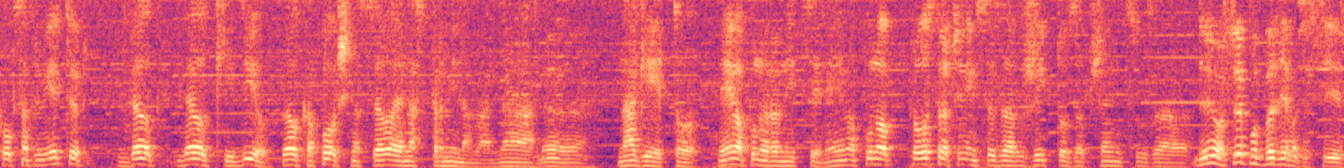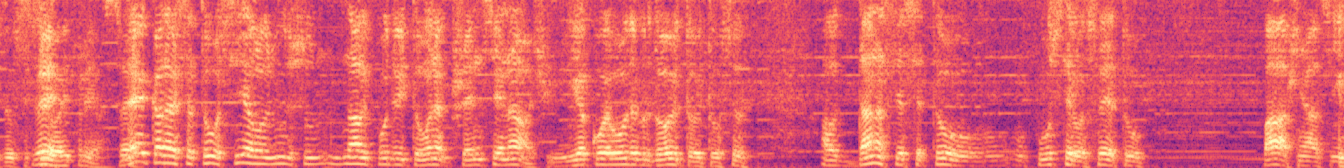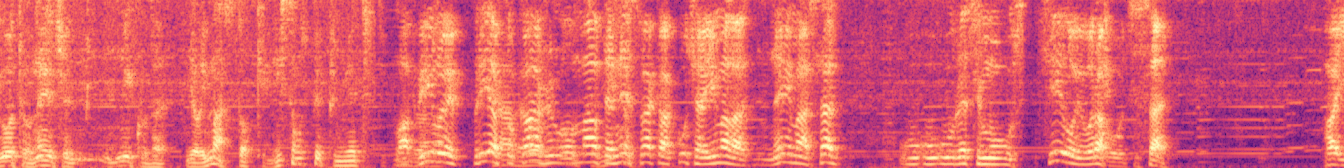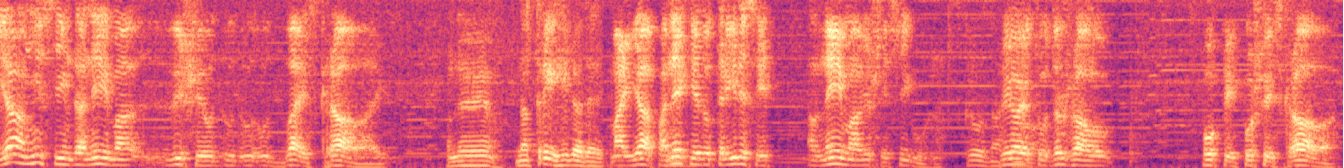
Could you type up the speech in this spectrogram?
koliko sam primijetio, velik, veliki dio, velika površina sela je na strminama, na, Ne, na geto, nema puno ravnice, nema puno prostora, činim se za žito, za pšenicu, za Evo, sve po brdljima se siješ, da se Sve. i prije. sve. Nekada je se to sijalo, ljudi su znali po dvije tone pšenice naći, iako je ovdje brdovito i to sve. Ali danas je se to upustilo, sve je to pašnjaci i gotovo, neće niko da... Jel ima stoke? Nisam uspio primijetiti. Ma bilo je prija što kažu, malte ne svaka kuća je imala, nema sad, u, u, u recimo u cijeloj Orahovci sad. Pa ja mislim da nema više od, od, od 20 krava. Pa nema. Na 3000 Ma ja, pa neki je do 30, ali nema više sigurno. skroz znači. Prije je to držalo po pet, po šest krava.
